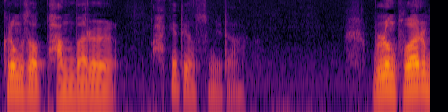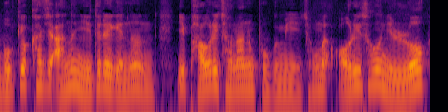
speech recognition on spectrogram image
그러면서 반발을 하게 되었습니다. 물론 부활을 목격하지 않은 이들에게는 이 바울이 전하는 복음이 정말 어리석은 일로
